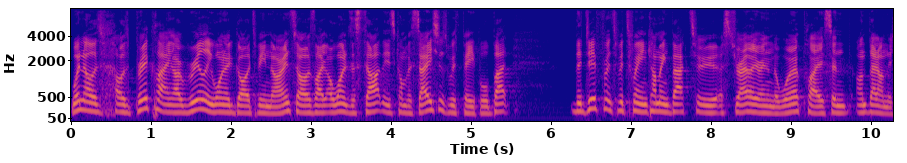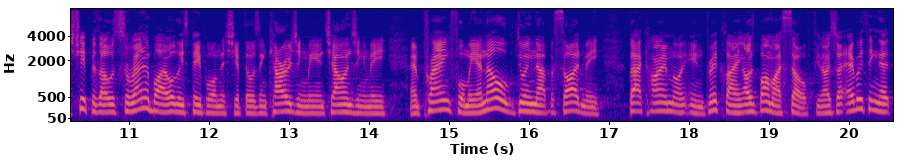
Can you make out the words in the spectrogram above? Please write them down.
When I was, I was bricklaying, I really wanted God to be known. So I was like, I wanted to start these conversations with people. But the difference between coming back to Australia and in the workplace and on that on the ship is I was surrounded by all these people on the ship that was encouraging me and challenging me and praying for me, and they were doing that beside me. Back home in bricklaying, I was by myself, you know. So everything that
